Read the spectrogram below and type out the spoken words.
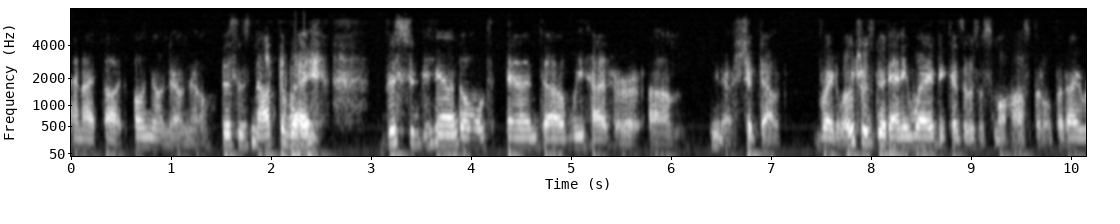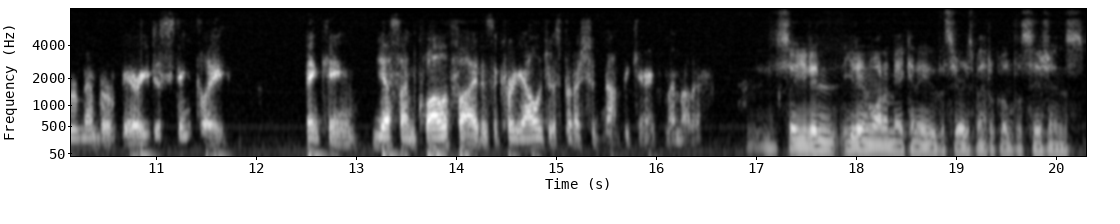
And I thought, Oh, no, no, no. This is not the way this should be handled. And uh, we had her, um, you know, shipped out right away, which was good anyway because it was a small hospital. But I remember very distinctly thinking, Yes, I'm qualified as a cardiologist, but I should not be caring for my mother so you didn't you didn't want to make any of the serious medical decisions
